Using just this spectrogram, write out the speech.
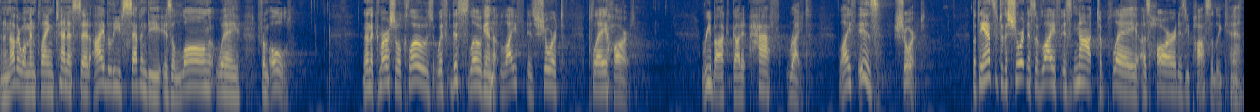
And another woman playing tennis said, I believe 70 is a long way from old. And then the commercial closed with this slogan Life is short, play hard. Reebok got it half right. Life is short. But the answer to the shortness of life is not to play as hard as you possibly can.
